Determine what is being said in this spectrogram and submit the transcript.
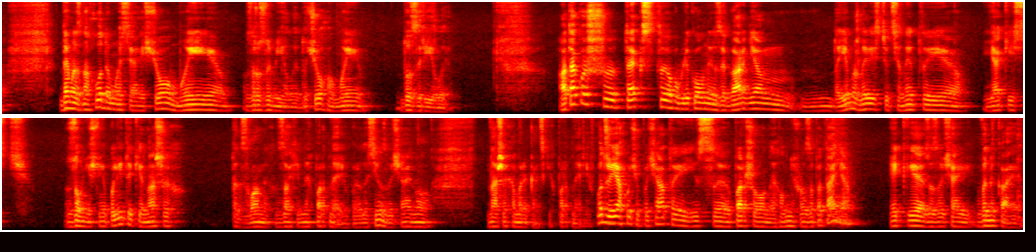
де ми знаходимося і що ми зрозуміли, до чого ми дозріли. А також текст, опублікований The Guardian, дає можливість оцінити якість зовнішньої політики наших так званих західних партнерів, передусім, звичайно, наших американських партнерів. Отже, я хочу почати із першого найголовнішого запитання, яке зазвичай виникає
